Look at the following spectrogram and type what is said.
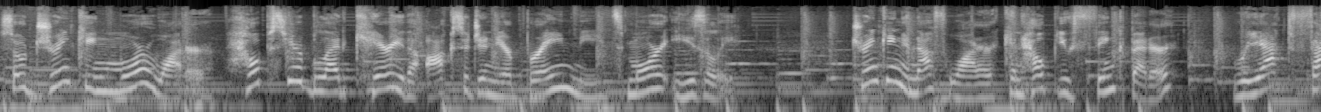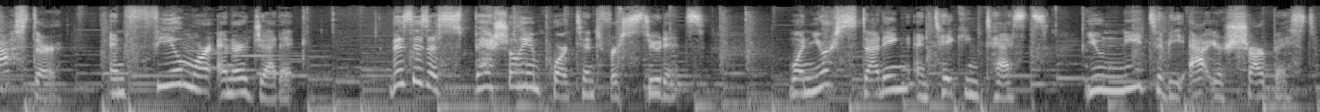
So, drinking more water helps your blood carry the oxygen your brain needs more easily. Drinking enough water can help you think better, react faster, and feel more energetic. This is especially important for students. When you're studying and taking tests, you need to be at your sharpest.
